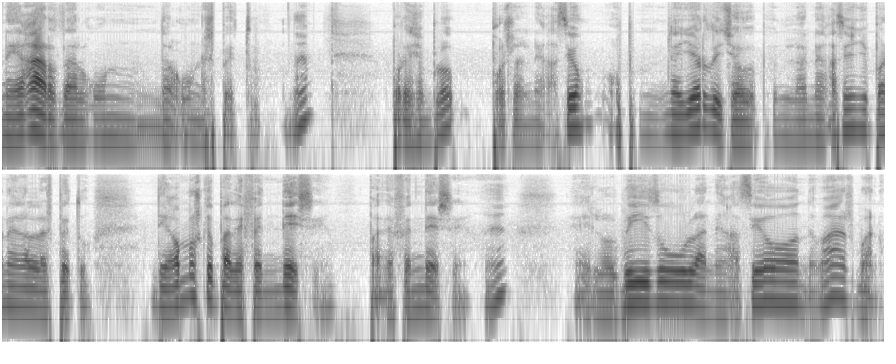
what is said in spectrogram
negar de algún de algún aspecto ¿eh? por ejemplo pues la negación o mejor dicho la negación y para negar el aspecto digamos que para defenderse para defenderse ¿eh? el olvido la negación demás bueno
